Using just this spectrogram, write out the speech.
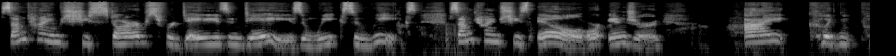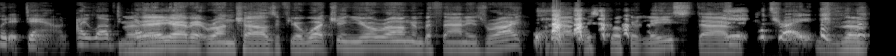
Sometimes she starves for days and days and weeks and weeks. Sometimes she's ill or injured. I couldn't put it down. I loved. Well, there you have it, Ron Charles. If you're watching, you're wrong, and Bethanne is right about this book at least. Um, That's right. the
